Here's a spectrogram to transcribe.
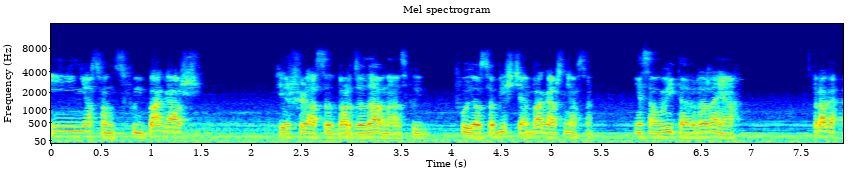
i niosąc swój bagaż, pierwszy raz od bardzo dawna swój, swój osobiście bagaż niosę. Niesamowite wrażenia sprawia. E,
